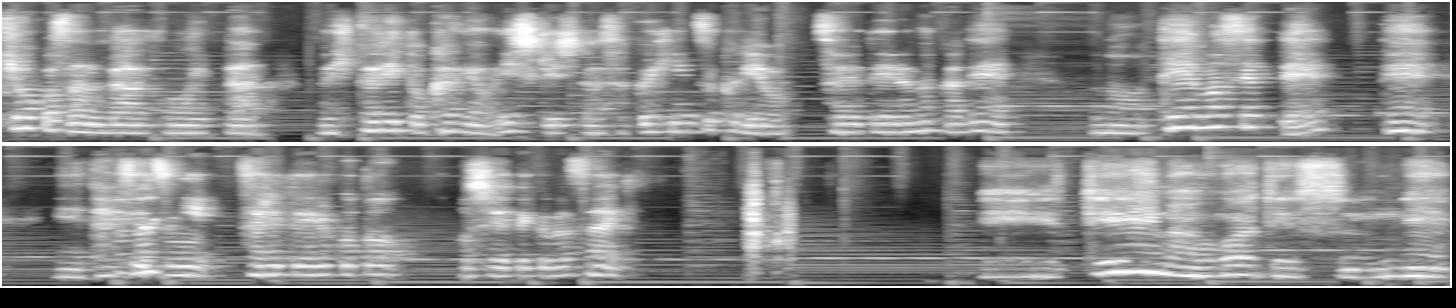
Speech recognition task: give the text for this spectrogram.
京子さんがこういった光と影を意識した作品作りをされている中で、あのテーマ設定で、えー、大切にされていること教えてください。えー、テーマはですね、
